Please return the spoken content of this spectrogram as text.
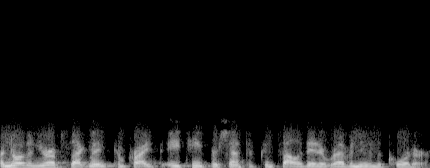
Our Northern Europe segment comprised 18% of consolidated revenue in the quarter.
